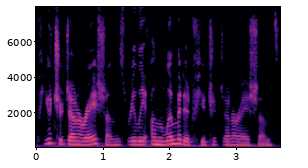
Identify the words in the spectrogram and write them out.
future generations, really unlimited future generations.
